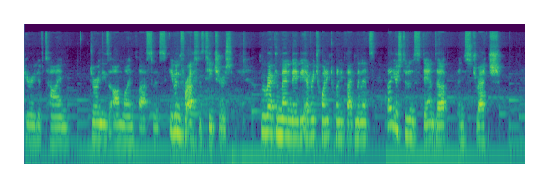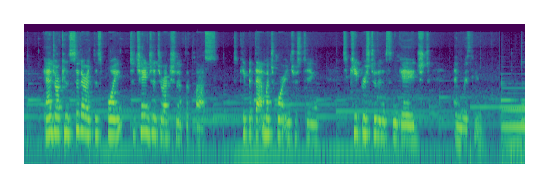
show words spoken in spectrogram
period of time during these online classes, even for us as teachers. We recommend maybe every 20, 25 minutes, let your students stand up and stretch and or consider at this point to change the direction of the class, to keep it that much more interesting, to keep your students engaged and with you.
